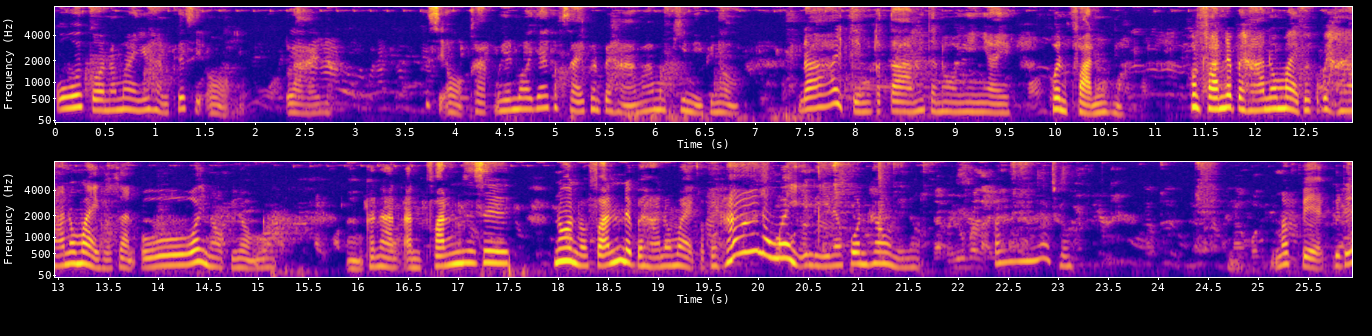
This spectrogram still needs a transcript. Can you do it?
โอ้ยก่อนน้ำมายู่หันคือสิออกลายน่ะคือสิออกคักเห็นบ่ย้ายกับสายเพิ่นไปหามาเมื่อกี้นี่พี่น้อง ได้เต็มกระตามีแต่นอนใหญ่ๆเพิ่นฝันบ่เพิ่นฝันได้ไปหาน้องใหม่เพิ่นก็ไปหาน้องใหม่เขาสั่นโอ้ยเนาะพี่น้องเนาะขนาดอันฝันซื่อนอนมาฝันเดี๋ยวไปหาน้องใหม่ก็ไปหาน้องใหม่อีหลีนะคนเฮานี่เนาะไม่รู้เมื่อไหร่ป้าโถมาแปลกอยู่เด้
